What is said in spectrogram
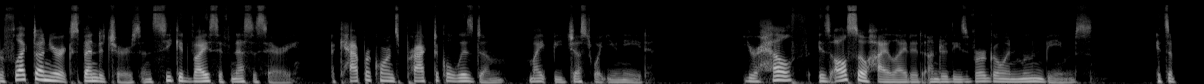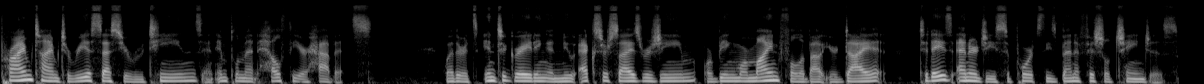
Reflect on your expenditures and seek advice if necessary. A Capricorn's practical wisdom might be just what you need. Your health is also highlighted under these Virgoan moonbeams. It's a prime time to reassess your routines and implement healthier habits. Whether it's integrating a new exercise regime or being more mindful about your diet, today's energy supports these beneficial changes.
